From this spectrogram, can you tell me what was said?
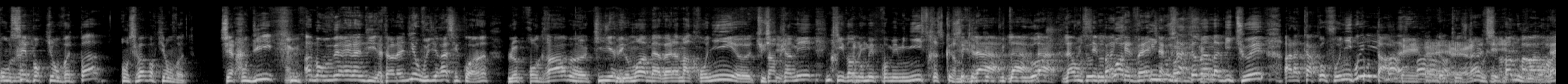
On sait pour qui on vote pas. On ne sait pas pour qui on vote. C'est-à-dire qu'on dit, ah bon, vous verrez lundi. Attends, lundi, on vous dira c'est quoi, hein, le programme, euh, qui avec... moi, mais avec la Macronie, euh, tu sais jamais qui va nommer Premier ministre, est-ce que c'est quelqu'un plutôt de gauche, là, on sait pas droite Il nous a quand même habitués à la cacophonie totale. c'est pas nouveau. Hein.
